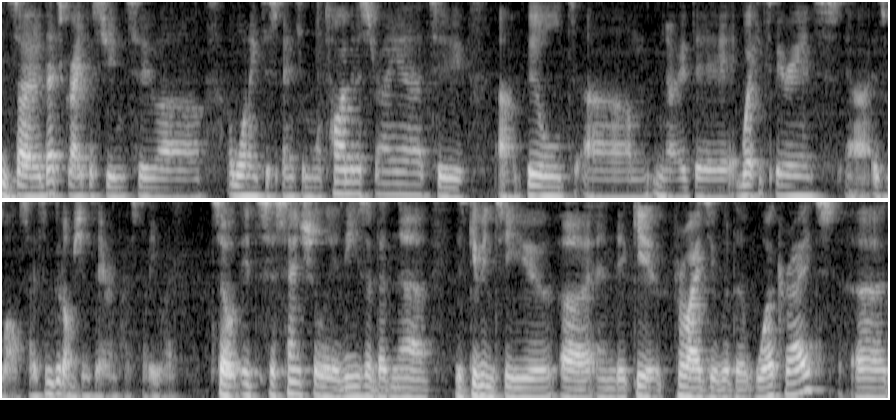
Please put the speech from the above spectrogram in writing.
Mhm. So that's great for students who are, wanting to spend some more time in Australia to uh, build, um, you know, their work experience uh, as well. So some good options there in post-study work. So it's essentially a visa that now is given to you, uh, and it give, provides you with the work rights uh,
